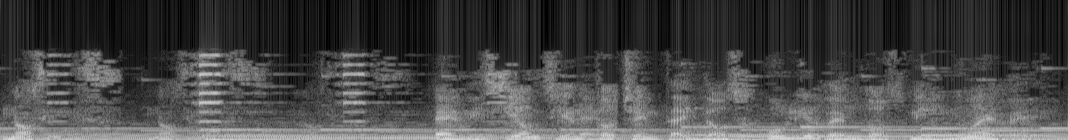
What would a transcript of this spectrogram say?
Gnosis. Gnosis. Edición 182 julio del 2009.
